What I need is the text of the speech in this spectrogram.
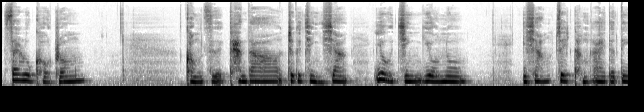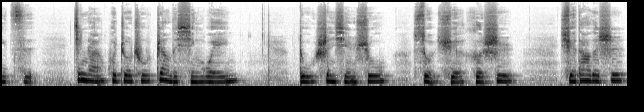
塞入口中。孔子看到这个景象，又惊又怒。一向最疼爱的弟子，竟然会做出这样的行为。读圣贤书，所学何事？学到的是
